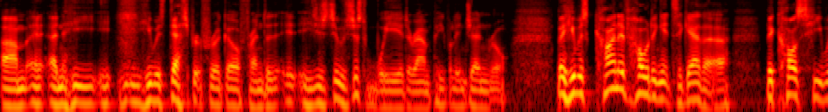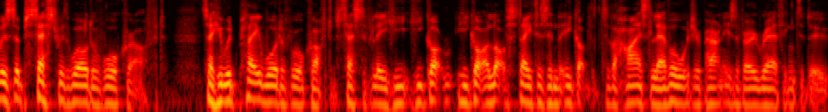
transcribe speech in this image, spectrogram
um, and, and he, he he was desperate for a girlfriend. And it, he just it was just weird around people in general, but he was kind of holding it together because he was obsessed with World of Warcraft. So he would play World of Warcraft obsessively. He he got he got a lot of status in that he got to the highest level, which apparently is a very rare thing to do.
